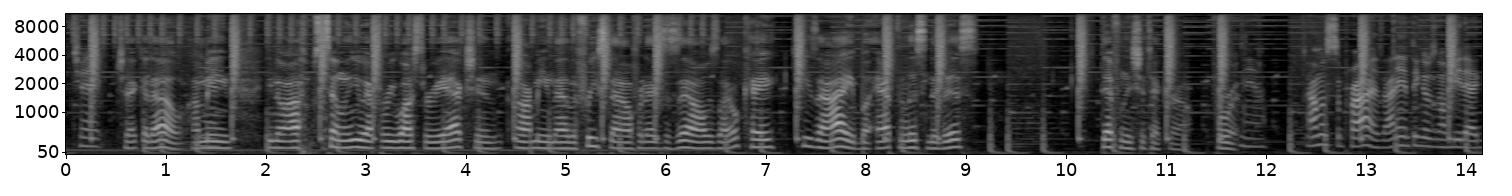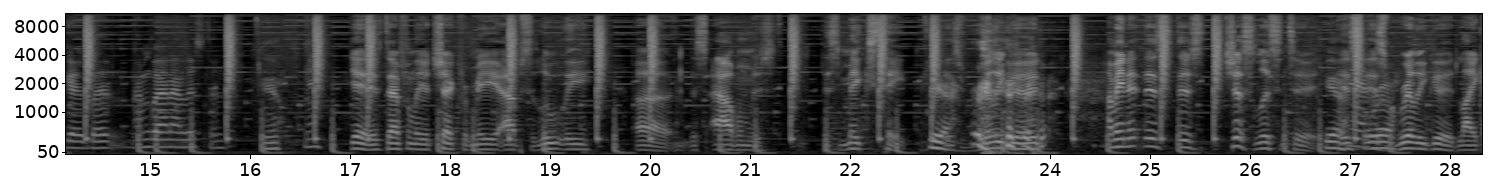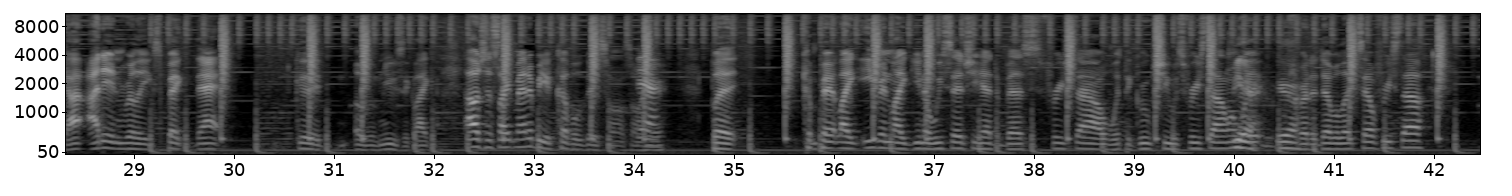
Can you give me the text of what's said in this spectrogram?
Check. Check it out. I Yeah. mean, you know, I was telling you after we watched the reaction, or I mean, uh, the freestyle for the XXL, I was like, okay, she's all right. But after listening to this, definitely should check her out. For it. Yeah. I was surprised. I didn't think it was gonna be that good, but I'm glad I listened. Yeah. Yeah, it's definitely a check for me. Absolutely. Uh, this album is this mixtape Yeah. is really good. I mean, it, there's there's just listen to it. Yeah, it's, for it's real. really good. Like I, I didn't really expect that good of a music. Like I was just like, man, there'd be a couple of good songs on Yeah. here, but compared, like even like you know, we said she had the best freestyle with the group she was freestyling Yeah, with yeah. for the double XL freestyle.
